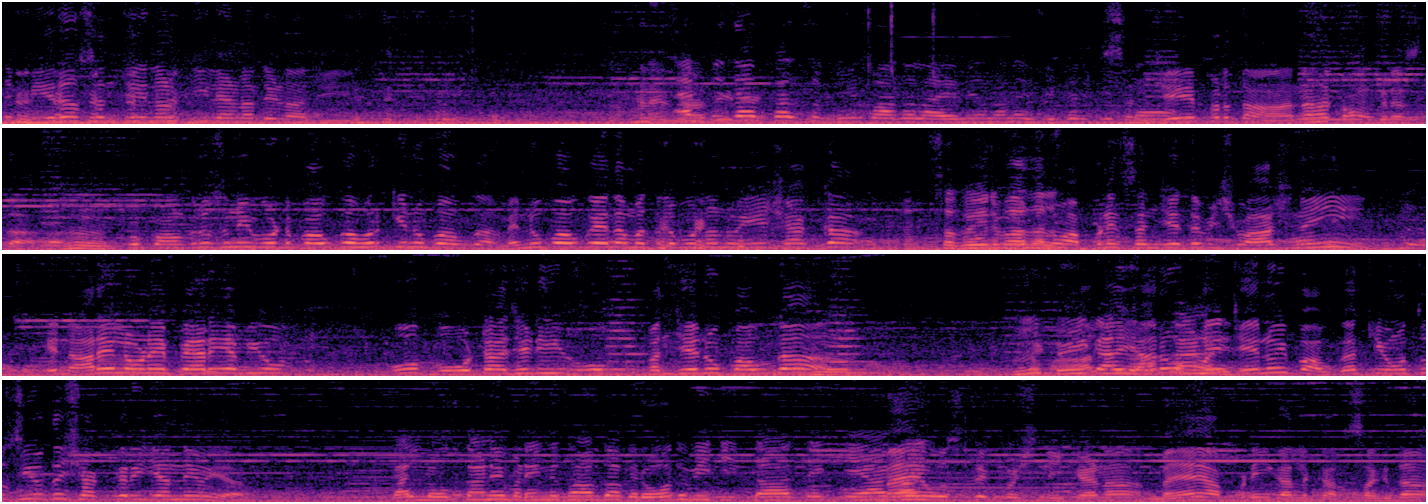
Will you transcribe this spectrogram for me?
ਤੇ ਮੇਰਾ ਸੰਜੇ ਨਾਲ ਕੀ ਲੈਣਾ ਦੇਣਾ ਜੀ? ਐਮਪੀ ਸਾਹਿਬ ਕੱਲ ਸੁਖਬੀਰ ਬਾਦਲ ਆਏ ਨੇ ਉਹਨਾਂ ਨੇ ਜ਼ਿਕਰ ਕੀਤਾ। ਸੰਜੇ ਪ੍ਰਧਾਨ ਆ ਕਾਂਗਰਸ ਦਾ। ਉਹ ਕਾਂਗਰਸ ਨੂੰ ਹੀ ਵੋਟ ਪਾਊਗਾ ਹੋਰ ਕਿਹਨੂੰ ਪਾਊਗਾ? ਮੈਨੂੰ ਪਾਊਗਾ ਇਹਦਾ ਮਤਲਬ ਉਹਨਾਂ ਨੂੰ ਇਹ ਸ਼ੱਕ ਆ। ਸੁਖਬੀਰ ਬਾਦਲ ਨੂੰ ਆਪਣੇ ਸੰਜੇ ਤੇ ਵਿਸ਼ਵਾਸ ਨਹੀਂ। ਇਹ ਨਾਰੇ ਲਾਉਣੇ ਪੈ ਰਹੇ ਆ ਵੀ ਉਹ ਉਹ ਵੋਟ ਆ ਜਿਹੜੀ ਉਹ ਪੰਜੇ ਨੂੰ ਪਾਊਗਾ। ਹੀ। ਕੱਲ ਯਾਰ ਉਹ ਪੰਜੇ ਨੂੰ ਹੀ ਪਾਊਗਾ। ਕਿਉਂ ਤੁਸੀਂ ਉਹਦੇ ਸ਼ੱਕ ਕਰੀ ਜਾਂਦੇ ਹੋ ਯਾਰ? ਕੱਲ ਲੋਕਾਂ ਨੇ ਵੜਿੰਗ ਸਾਹਿਬ ਦਾ ਵਿਰੋਧ ਵੀ ਕੀਤਾ ਤੇ ਕਿਹਾ ਮੈਂ ਉਸ ਤੇ ਕੁਝ ਨਹੀਂ ਕਹਿਣਾ। ਮੈਂ ਆਪਣੀ ਗੱਲ ਕਰ ਸਕਦਾ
